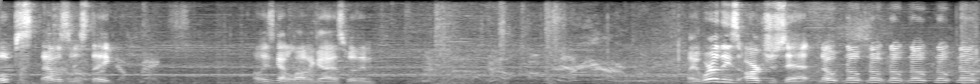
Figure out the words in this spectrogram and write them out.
Oops, that was a mistake. Oh, he's got a lot of guys with him. Wait, where are these archers at? Nope, nope, nope, nope, nope, nope, nope.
